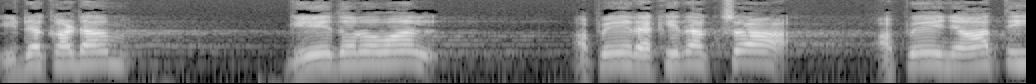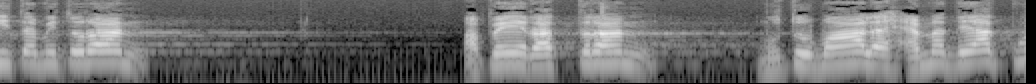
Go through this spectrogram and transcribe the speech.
ඉඩකඩම් ගේදොරවල් අපේ රැකිරක්ෂා අපේ ඥාතිහිත මිතුරන් අපේ රත්තරන් මුතුමාල හැම දෙයක්ම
